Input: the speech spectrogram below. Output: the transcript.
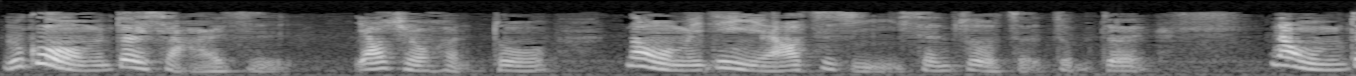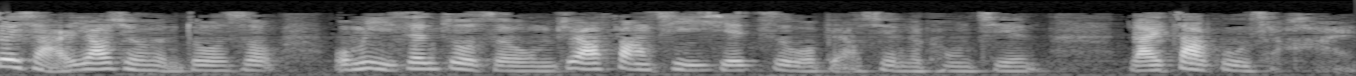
如果我们对小孩子要求很多，那我们一定也要自己以身作则，对不对？那我们对小孩要求很多的时候，我们以身作则，我们就要放弃一些自我表现的空间来照顾小孩。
